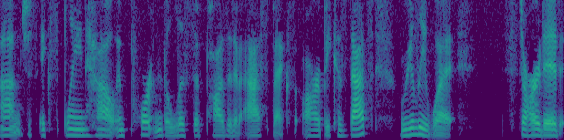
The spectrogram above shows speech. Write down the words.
um, just explain how important the list of positive aspects are because that's really what started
